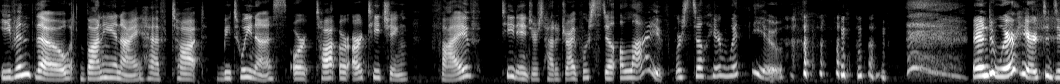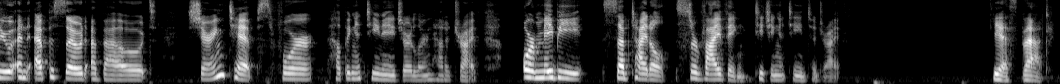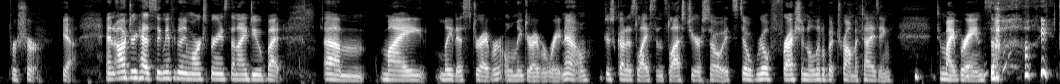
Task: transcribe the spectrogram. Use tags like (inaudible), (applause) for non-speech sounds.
Even though Bonnie and I have taught between us, or taught or are teaching five teenagers how to drive, we're still alive. We're still here with you. (laughs) and we're here to do an episode about sharing tips for helping a teenager learn how to drive, or maybe subtitle surviving teaching a teen to drive. Yes, that for sure. Yeah. And Audrey has significantly more experience than I do, but um my latest driver, only driver right now, just got his license last year, so it's still real fresh and a little bit traumatizing to my brain. So (laughs)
